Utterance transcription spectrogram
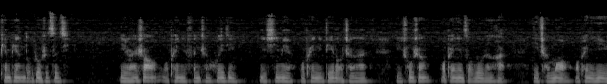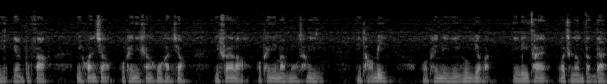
偏偏赌注是自己。你燃烧，我陪你焚成灰烬；你熄灭，我陪你滴落尘埃；你出生，我陪你走入人海；你沉默，我陪你一言不发；你欢笑，我陪你山呼海啸；你衰老，我陪你满目苍夷；你逃避，我陪你引入夜晚；你离开。我只能等待，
